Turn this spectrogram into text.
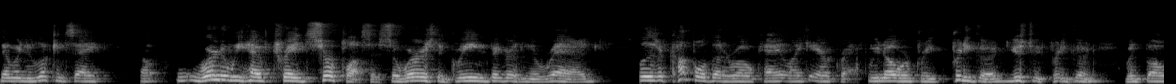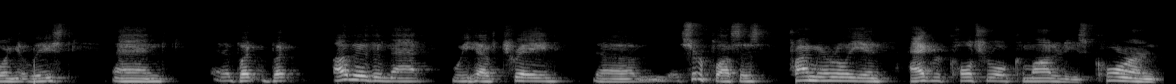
that when you look and say, well, where do we have trade surpluses? So where is the green bigger than the red? Well, there's a couple that are okay, like aircraft. We know we're pretty pretty good. Used to be pretty good with Boeing at least. And uh, but but other than that, we have trade surpluses primarily in agricultural commodities, corn,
